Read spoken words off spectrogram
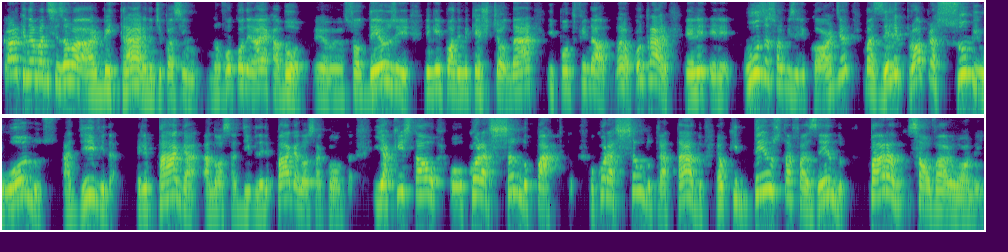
Claro que não é uma decisão arbitrária, do tipo assim, não vou condenar e acabou. Eu, eu sou Deus e ninguém pode me questionar e ponto final. Não, ao contrário. Ele, ele usa sua misericórdia, mas ele próprio assume o ônus, a dívida. Ele paga a nossa dívida, ele paga a nossa conta. E aqui está o, o coração do pacto. O coração do tratado é o que Deus está fazendo para salvar o homem.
